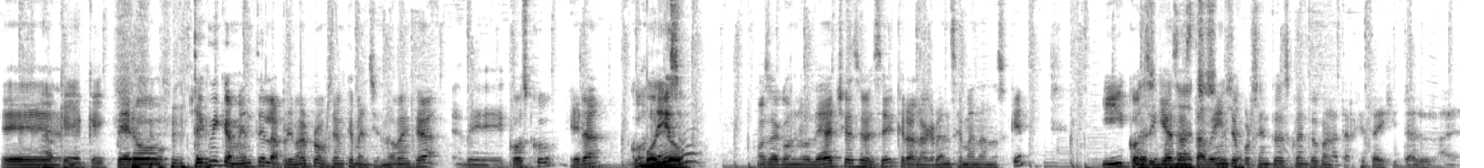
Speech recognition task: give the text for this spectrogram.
Eh, Ah, ok, ok. Pero técnicamente la primera promoción que mencionó Benja de Costco era con eso. O sea, con lo de HSBC, que era la gran semana no sé qué. Y conseguías hasta HSBC. 20% de descuento con la tarjeta digital, eh,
